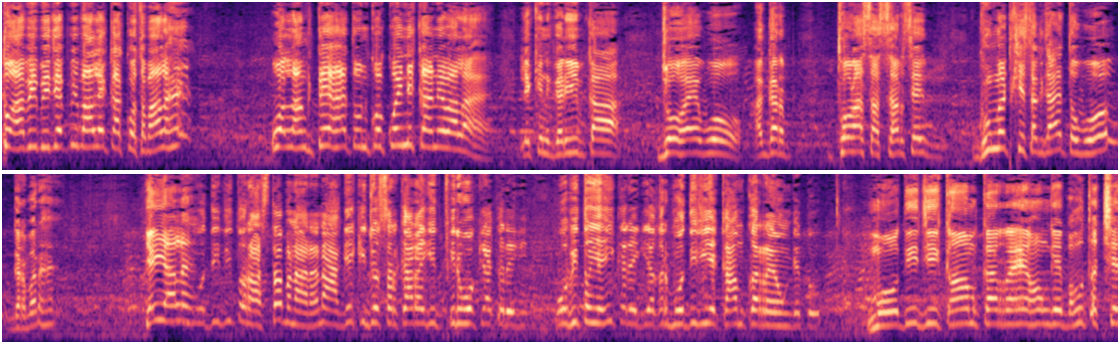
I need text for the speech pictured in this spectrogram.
तो अभी बीजेपी वाले का कोतवाल है? वो लंगटे हैं तो उनको कोई नहीं कहने वाला है। लेकिन गरीब का जो है वो अगर थोड़ा सा सर से घूंघट खिसक जाए तो वो गड़बड़ है। यही हाल है। मोदी जी तो रास्ता बना रहे हैं ना आगे की जो सरकार आएगी फिर वो क्या करेगी? वो भी तो यही करेगी अगर मोदी जी ये काम कर रहे होंगे तो। मोदी जी काम कर रहे होंगे बहुत अच्छे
